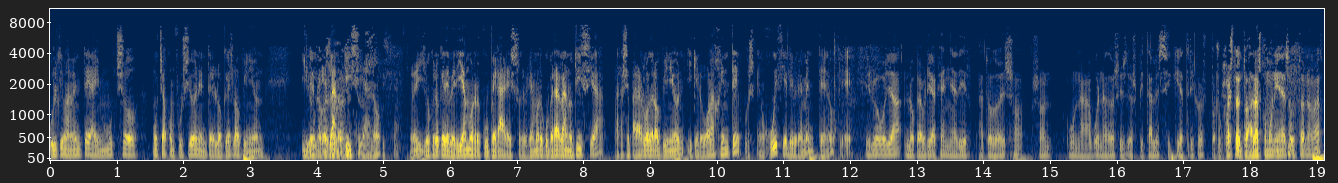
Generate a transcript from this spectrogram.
últimamente hay mucho, mucha confusión entre lo que es la opinión y lo, que es la noticia, ¿no? Y yo creo que deberíamos recuperar eso, deberíamos recuperar la noticia para separarlo de la opinión y que luego la gente pues enjuicie libremente, ¿no? Que... Y luego ya lo que habría que añadir a todo eso son una buena dosis de hospitales psiquiátricos, por supuesto en todas las comunidades autónomas,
